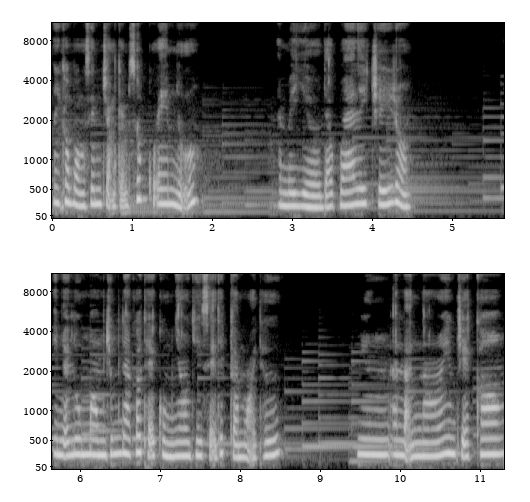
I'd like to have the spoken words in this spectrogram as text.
anh không còn xem trọng cảm xúc của em nữa. Anh bây giờ đã quá lý trí rồi. Em đã luôn mong chúng ta có thể cùng nhau chia sẻ tất cả mọi thứ. Nhưng anh lại nói em trẻ con.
